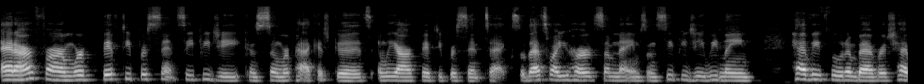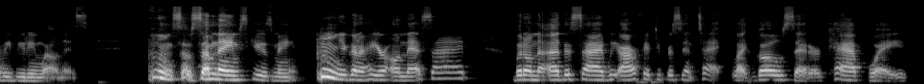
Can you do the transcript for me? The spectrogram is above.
At our firm, we're 50% CPG, consumer packaged goods, and we are 50% tech. So that's why you heard some names. In CPG, we lean heavy food and beverage, heavy beauty and wellness. so some names, excuse me, you're going to hear on that side. But on the other side, we are 50% tech, like Goalsetter, Capway,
